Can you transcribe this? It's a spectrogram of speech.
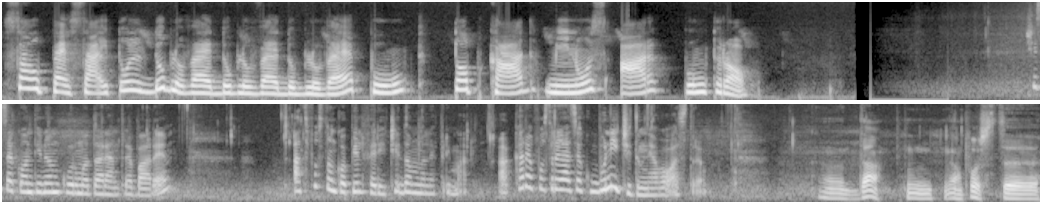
sau pe site-ul www.topcad-r www.ro Și să continuăm cu următoarea întrebare. Ați fost un copil fericit, domnule primar. A, care a fost relația cu bunicii dumneavoastră? Uh, da, am fost uh,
